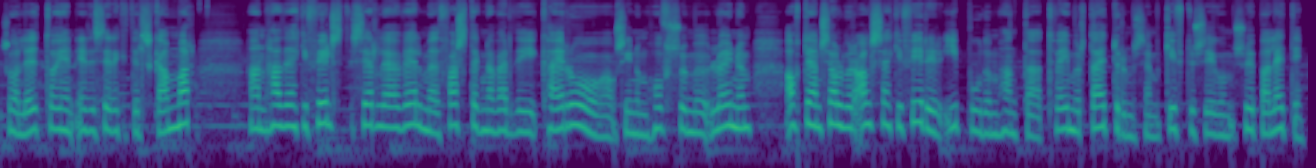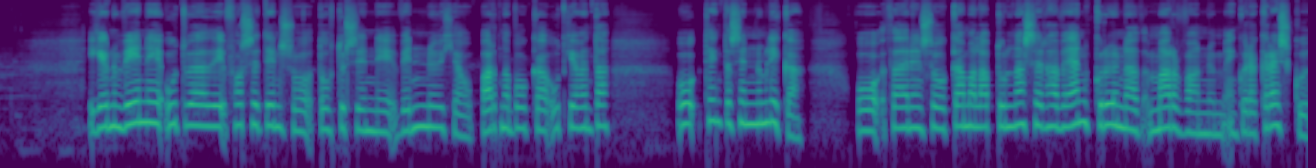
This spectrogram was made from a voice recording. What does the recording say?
svo að leiðtógin erði sér ekki til skammar. Hann hafði ekki fylst sérlega vel með fastegnaverði í Kæró og á sínum hófsumu launum átti hann sjálfur alls ekki fyrir íbúðum handa tveimur dæturum sem giftu sig um svipað leiti. Í gegnum vini útveðaði fórsetins og dóttur sinni vinnu hjá barnabóka útgefenda og tengda sinnum líka og það er eins og Gamal Abdul Nasser hafi enn grunað marvan um einhverja græsku,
